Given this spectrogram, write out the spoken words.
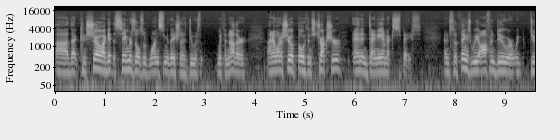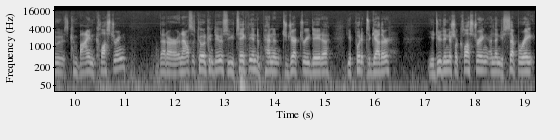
uh, that can show I get the same results with one simulation as I do with, with another. And I want to show it both in structure and in dynamic space. And so things we often do or we do is combine clustering that our analysis code can do. So you take the independent trajectory data, you put it together, you do the initial clustering, and then you separate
